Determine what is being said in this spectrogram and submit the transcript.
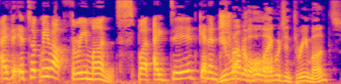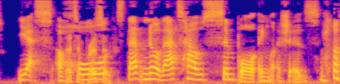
I think it took me about three months, but I did get in You trouble. You learned a whole language in three months? Yes, a That's whole impressive. that no, that's how simple English is. There's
